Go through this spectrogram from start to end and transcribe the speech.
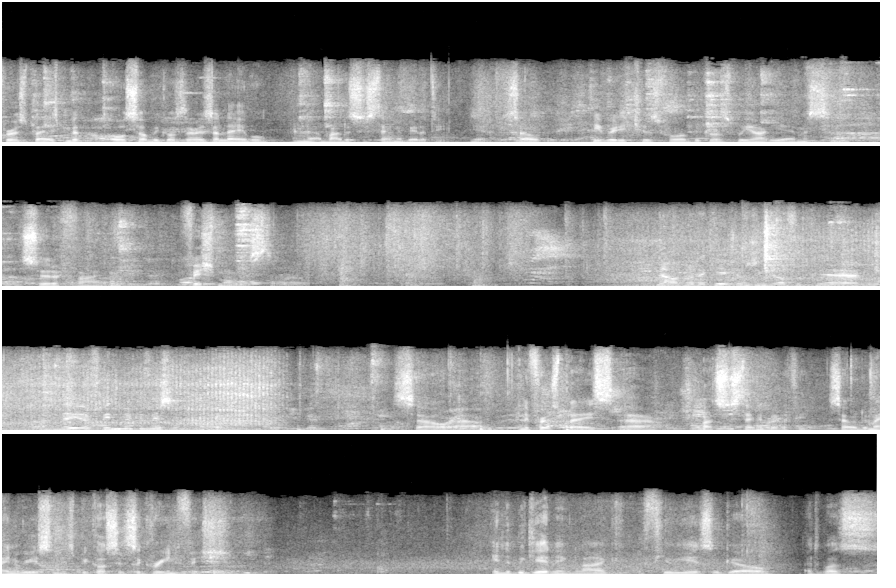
first place, but also because there is a label and about the sustainability. Yeah, so he really choose for because we are the MSC certified fishmonger store. Nou, ik hier kan zien of ik milieuvriendelijke vis. So, uh, in the first place, uh, about sustainability. So, the main reason is because it's a green fish. In the beginning, like a few years ago, it was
